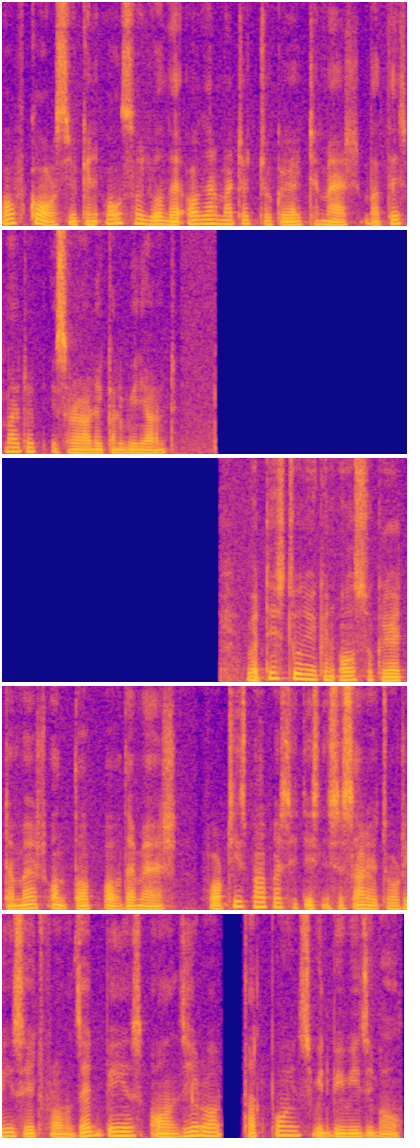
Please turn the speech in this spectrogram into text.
Of course, you can also use the other method to create a mesh, but this method is rarely convenient. With this tool you can also create a mesh on top of the mesh. For this purpose it is necessary to reset from Z-base on 0 that points will be visible.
